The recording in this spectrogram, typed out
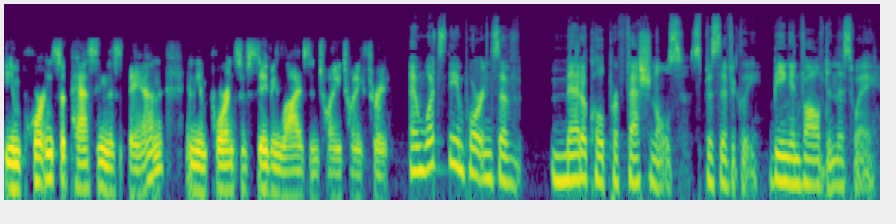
the importance of passing this ban, and the importance of saving lives in 2023. And what's the importance of medical professionals specifically being involved in this way?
